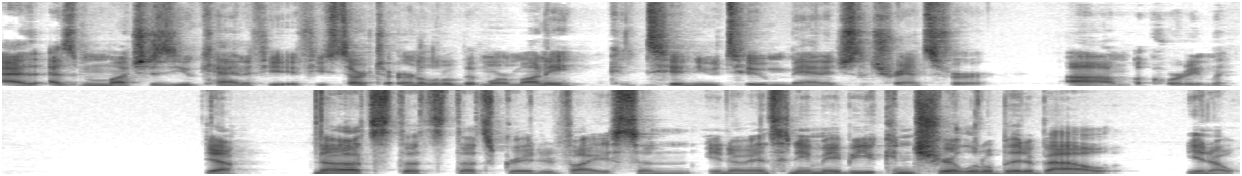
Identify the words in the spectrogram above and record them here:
as, as much as you can if you if you start to earn a little bit more money continue to manage the transfer um, accordingly yeah No, that's that's that's great advice. And you know, Antinea, maybe you can share a little bit about you know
